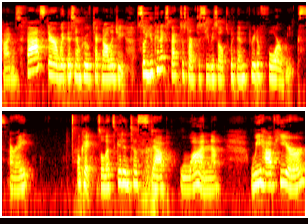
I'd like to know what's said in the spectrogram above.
times faster with this improved technology. So you can expect to start to see results within three to four weeks, all right? Okay, so let's get into step one. We have here,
